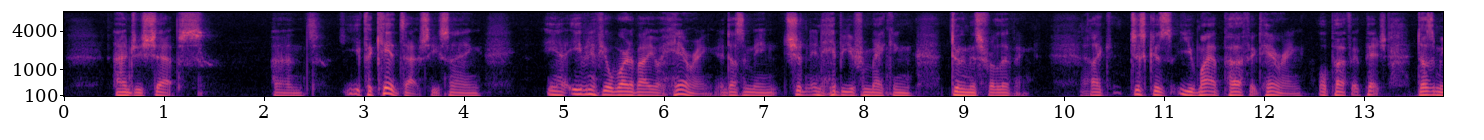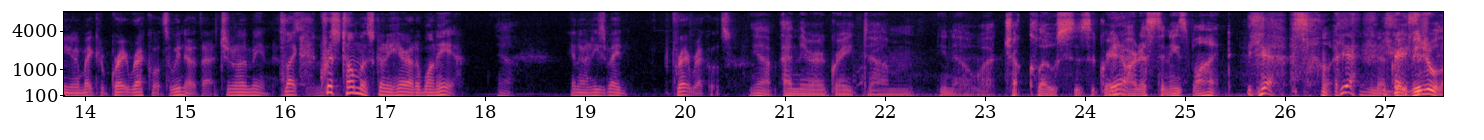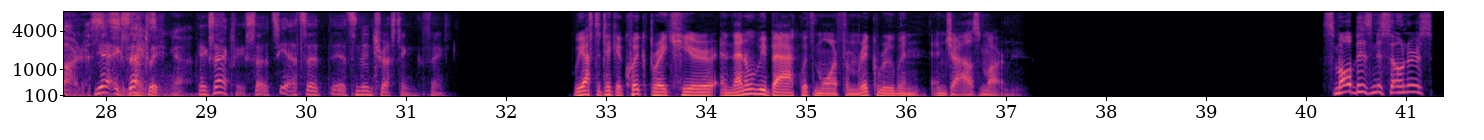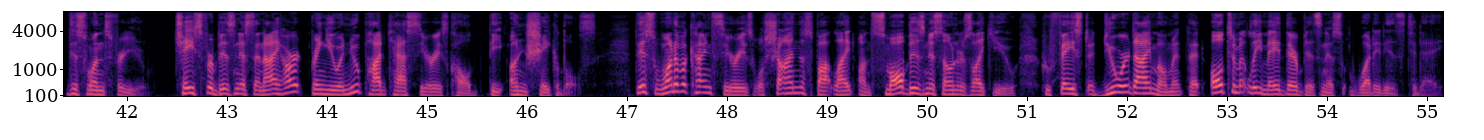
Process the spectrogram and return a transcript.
Andrew Scheps and for kids actually saying you know, even if you're worried about your hearing, it doesn't mean shouldn't inhibit you from making doing this for a living. Yeah. Like just because you might have perfect hearing or perfect pitch doesn't mean you'll make great records. We know that. Do you know what I mean? It's like Chris Thomas going to hear out of one ear. Yeah, you know, and he's made great records. Yeah, and there are great. Um, you know, uh, Chuck Close is a great yeah. artist, and he's blind. Yeah, so, yeah, you know, great visual artist. Yeah, exactly. Amazing, yeah, exactly. So it's yeah, it's a it's an interesting thing. We have to take a quick break here, and then we'll be back with more from Rick Rubin and Giles Martin. Small business owners, this one's for you. Chase for Business and iHeart bring you a new podcast series called The Unshakables. This one of a kind series will shine the spotlight on small business owners like you who faced a do or die moment that ultimately made their business what it is today.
